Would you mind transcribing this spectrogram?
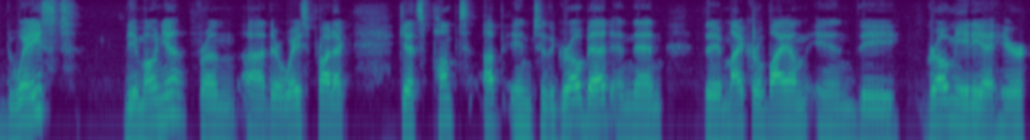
the waste, the ammonia from uh, their waste product gets pumped up into the grow bed, and then the microbiome in the grow media here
